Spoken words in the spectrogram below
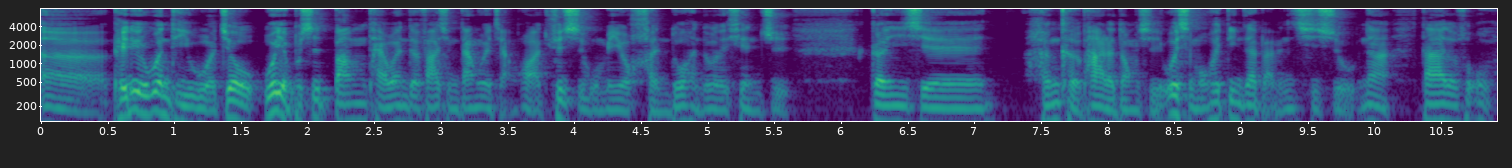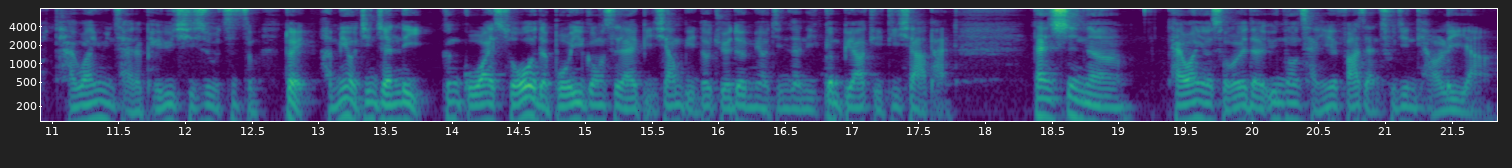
呃，赔率的问题，我就我也不是帮台湾的发行单位讲话，确实我们有很多很多的限制，跟一些很可怕的东西。为什么会定在百分之七十五？那大家都说哦，台湾运彩的赔率七十五是怎么？对，很没有竞争力，跟国外所有的博弈公司来比，相比都绝对没有竞争力，更不要提地下盘。但是呢？台湾有所谓的运动产业发展促进条例啊，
